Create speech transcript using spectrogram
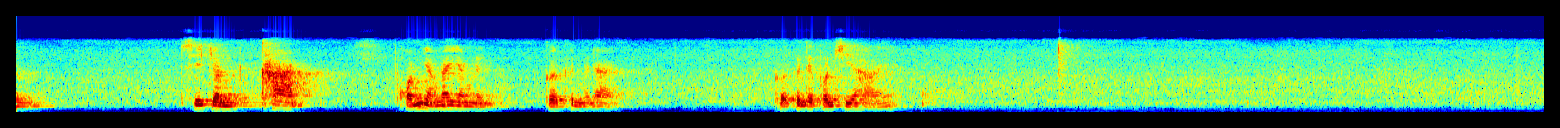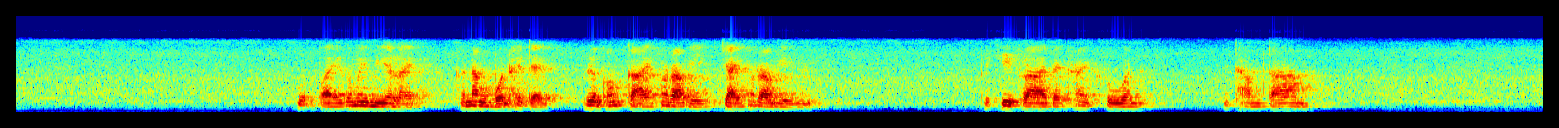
เสียจนขาดผลอย่างใดอย่างหนึ่ง เกิดขึ้นไม่ได้ เกิดขึ้นแต่ผลเสียหาย ไปก็ไม่มีอะไร ก็นั่งบนให้แต่เรื่องของกายของเราเองใจของเราเอง ไปขี้คลายไปไข้ครวนให้ทำตาม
